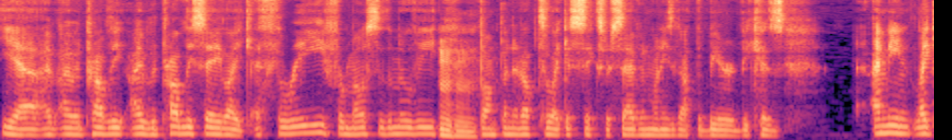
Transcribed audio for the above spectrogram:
Yeah, I, I would probably I would probably say like a three for most of the movie, Mm-hmm. bumping it up to like a six or seven when he's got the beard because I mean like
